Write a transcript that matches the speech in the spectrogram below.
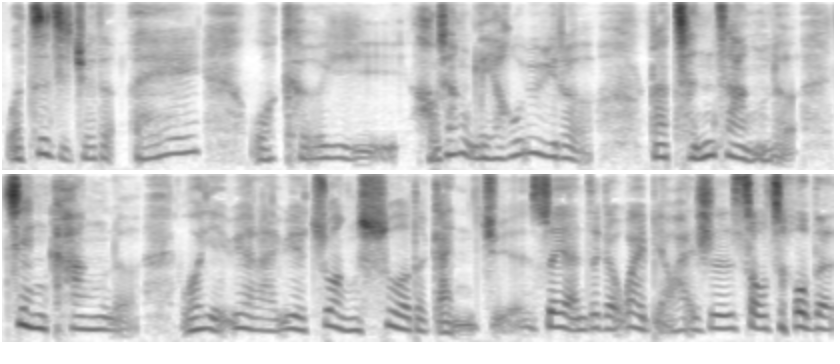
我自己觉得哎，我可以好像疗愈了，那成长了，健康了，我也越来越壮硕的感觉。虽然这个外表还是瘦瘦的，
